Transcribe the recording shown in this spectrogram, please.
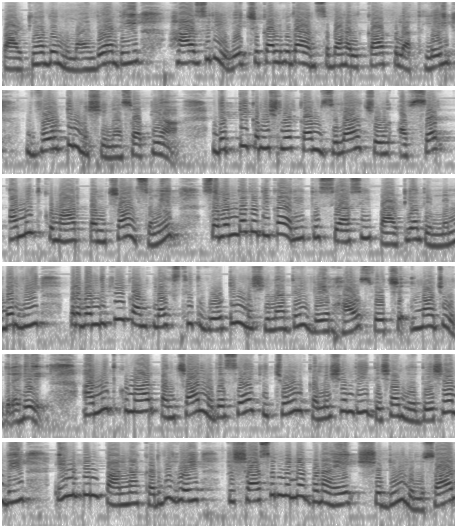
ਪਾਰਟੀਆਂ ਦੇ ਨੁਮਾਇੰਦਿਆਂ ਦੀ ਹਾਜ਼ਰੀ ਵਿੱਚ ਕੱਲ ਵਿਧਾਨ ਸਭਾ ਹਲਕਾ ਪੁਲੱਥ ਲਈ VOTING ਮਸ਼ੀਨਾਂ ਸੌਂਪੀਆਂ। ਡਿਪਟੀ ਕਮਿਸ਼ਨਰ ਕਮ ਜ਼ਿਲ੍ਹਾ ਚੋਣ ਅਫਸਰ ਅਮਿਤ ਕੁਮਾਰ ਪੰਚਾਲ ਸਮੇਤ ਸਬੰਧਤ ਅਧਿਕਾਰੀ ਤੇ ਸਿਆਸੀ ਪਾਰਟੀਆਂ ਦੇ ਮੈਂਬਰ ਵੀ ਪ੍ਰਬੰਧਕੀ ਕੰਪਲੈਕਸ ਸਥਿਤ VOTING ਮਸ਼ੀਨਾਂ ਦੇ ਵੇਅਰ ਹਾਊਸ ਵਿੱਚ ਮੌਜੂਦ ਰਹੇ। ਅਮਿਤ ਕੁਮਾਰ ਪੰਚਾਲ ਨੇ ਦੱਸਿਆ ਕਿ ਚੋਣ ਕਮਿਸ਼ਨ ਦੇ ਦਿਸ਼ਾ ਨਿਰਦੇਸ਼ਾਂ ਦੀ ਇਨਪਿਨ ਪਾਲਣਾ ਕਰਦੇ ਹੋਏ ਪ੍ਰਸ਼ਾਸਨ ਵੱਲੋਂ ਬਣਾਏ ਸ਼ਡਿਊਲ ਅਨੁਸਾਰ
